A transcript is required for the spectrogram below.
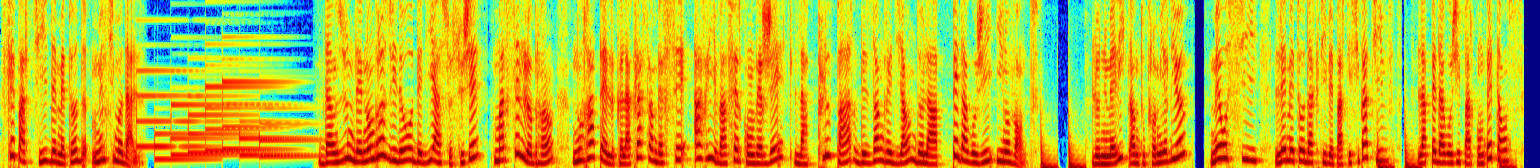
fait partie des méthodes multimodales. Dans une des nombreuses vidéos dédiées à ce sujet, Marcel Lebrun nous rappelle que la classe inversée arrive à faire converger la plupart des ingrédients de la pédagogie innovante. Le numérique en tout premier lieu, mais aussi les méthodes actives et participatives, la pédagogie par compétences,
